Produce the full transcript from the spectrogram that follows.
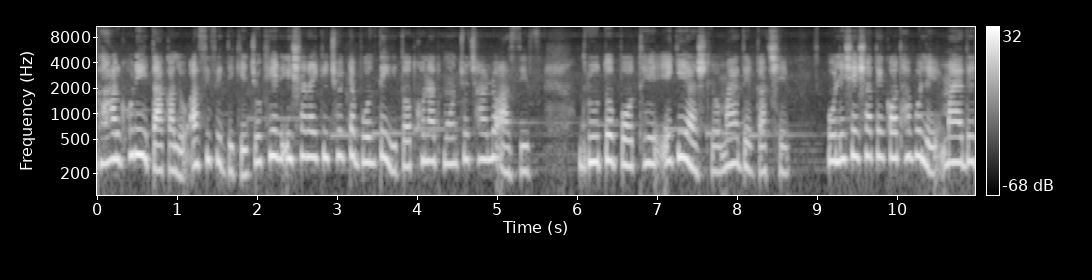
ঘাড় ঘুরেই তাকালো আসিফের দিকে। চোখের ইশারায় কিছু একটা বলতেই তৎক্ষণাৎ মঞ্চ ছাড়লো আসিফ। দ্রুত পথে এগিয়ে আসলো মায়াদের কাছে। পুলিশের সাথে কথা বলে মায়াদের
